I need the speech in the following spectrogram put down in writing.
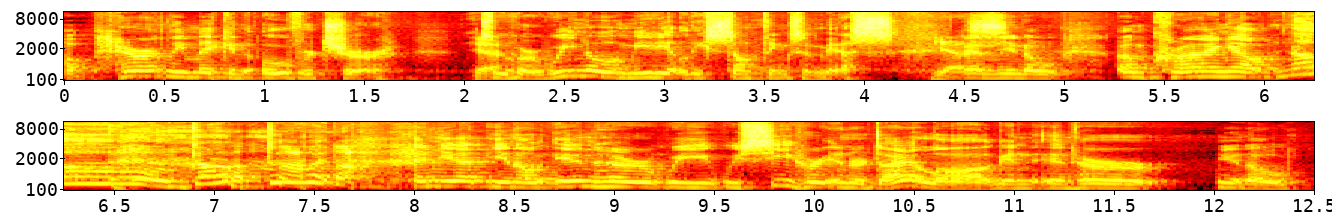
apparently make an overture yeah. to her, we know immediately something's amiss. Yes. And you know, I'm crying out, "No, don't do it!" and yet, you know, in her, we we see her inner dialogue and in her you know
